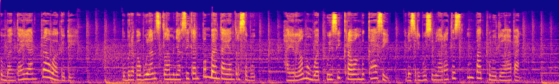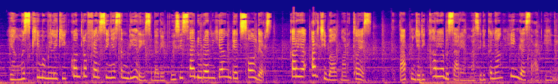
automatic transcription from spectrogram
pembantaian Rawa Gede. Beberapa bulan setelah menyaksikan pembantaian tersebut, Hairil membuat puisi Kerawang Bekasi pada 1948 yang meski memiliki kontroversinya sendiri sebagai puisi saduran Young Dead Soldiers, karya Archibald Marcles, tetap menjadi karya besar yang masih dikenang hingga saat ini.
